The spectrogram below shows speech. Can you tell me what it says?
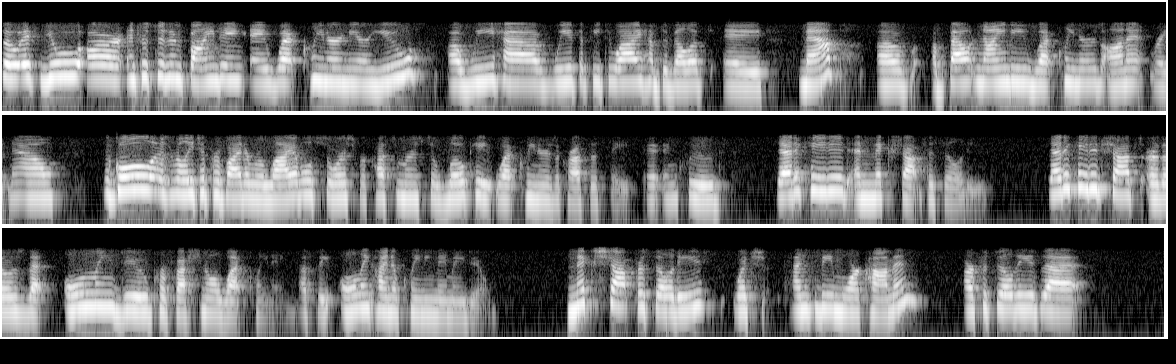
So if you are interested in finding a wet cleaner near you, uh, we have, we at the P2I have developed a map of about 90 wet cleaners on it right now. The goal is really to provide a reliable source for customers to locate wet cleaners across the state. It includes dedicated and mixed shop facilities. Dedicated shops are those that only do professional wet cleaning. That's the only kind of cleaning they may do. Mixed shop facilities, which tend to be more common, are facilities that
